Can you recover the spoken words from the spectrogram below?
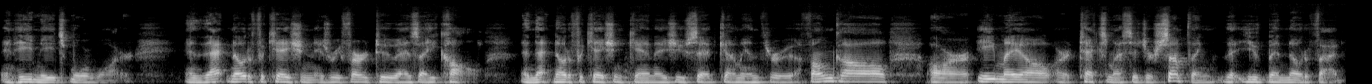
and he needs more water. And that notification is referred to as a call. And that notification can, as you said, come in through a phone call or email or text message or something that you've been notified.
